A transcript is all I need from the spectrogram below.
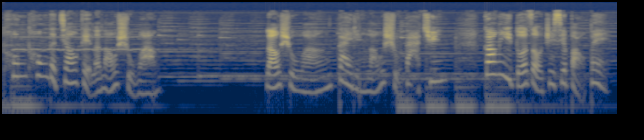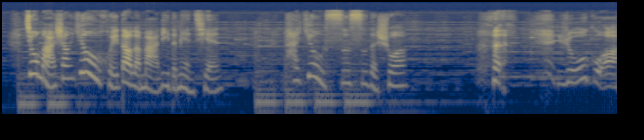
通通的交给了老鼠王。老鼠王带领老鼠大军，刚一夺走这些宝贝，就马上又回到了玛丽的面前。他又嘶嘶地说：“哼，如果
